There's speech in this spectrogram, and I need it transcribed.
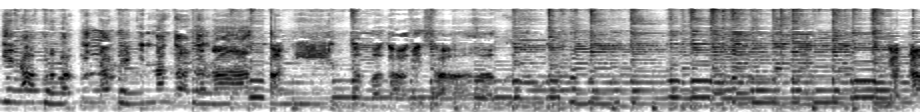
gina kurma pita hekin na gagana anin ng pagkagisab yata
